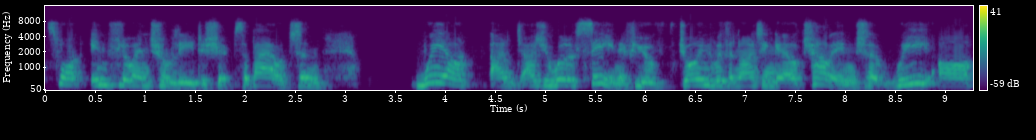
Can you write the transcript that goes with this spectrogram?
That's what influential leadership's about. And we are, and as you will have seen if you've joined with the Nightingale Challenge, that we are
